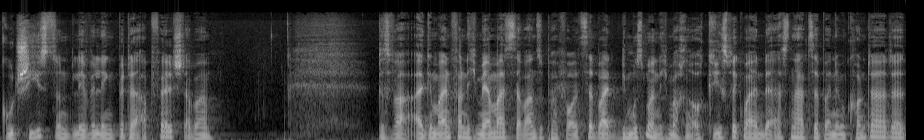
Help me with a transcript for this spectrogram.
gut schießt und Leveling bitter abfälscht, aber das war allgemein, fand ich mehrmals, da waren so ein paar Fouls dabei, die muss man nicht machen. Auch Griesbeck war in der ersten Halbzeit bei einem Konter, der,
